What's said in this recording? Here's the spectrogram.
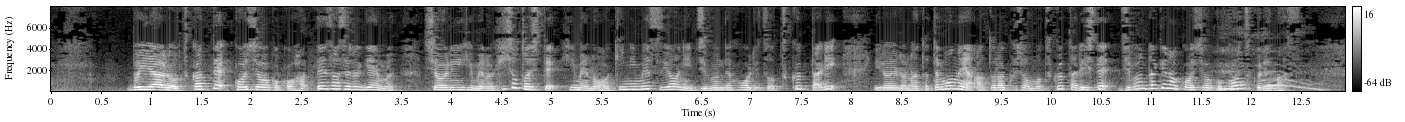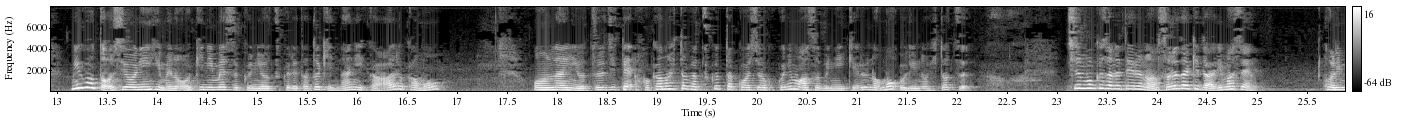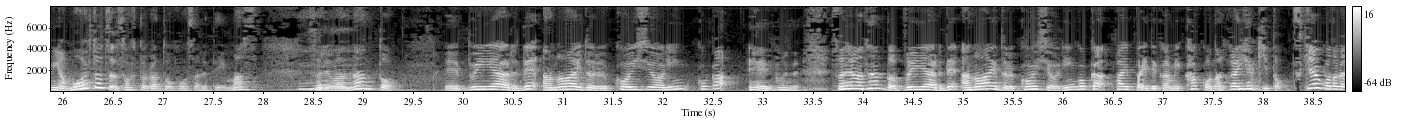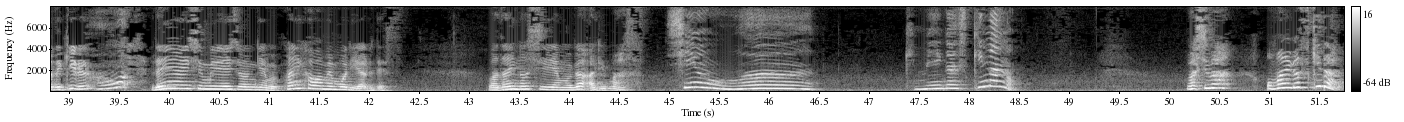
VR を使って小石王国を発展させるゲーム。少林姫の秘書として姫のお気に召すように自分で法律を作ったりいろいろな建物やアトラクションも作ったりして自分だけの小石王国を作れます。見事少林姫のお気に召す国を作れた時何かあるかも？オンラインを通じて他の人が作った小石王国にも遊びに行けるのも売りの一つ。注目されているのはそれだけではありません。これにはもう一つソフトが同封されています。それはなんと、えー VR であのアイドル小石尾凛子が、えーごめんなさい。それはなんと VR であのアイドル小石尾凛子かパイパイで神過去中井ゆきと付き合うことができる恋愛シミュレーションゲームパイハワメモリアルです。話題の CM があります。シオンは君が好きなのわしはお前が好きだ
